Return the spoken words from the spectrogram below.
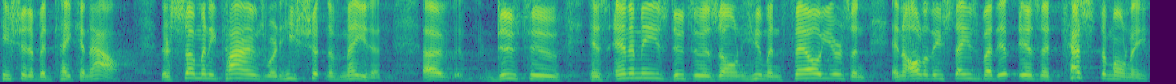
he should have been taken out. There's so many times where he shouldn't have made it uh, due to his enemies, due to his own human failures, and, and all of these things. But it is a testimony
